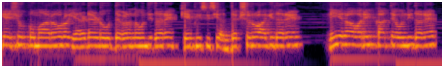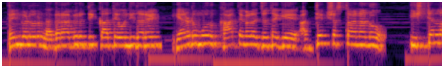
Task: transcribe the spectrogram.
ಕೆ ಶಿವಕುಮಾರ್ ಅವರು ಎರಡೆರಡು ಹುದ್ದೆಗಳನ್ನು ಹೊಂದಿದ್ದಾರೆ. ಕೆಪಿಸಿಸಿ ಅಧ್ಯಕ್ಷರು ಆಗಿದ್ದಾರೆ. ನೀರಾವರಿ ಖಾತೆ ಹೊಂದಿದ್ದಾರೆ. ಬೆಂಗಳೂರು ನಗರಾಭಿವೃದ್ಧಿ ಖಾತೆ ಹೊಂದಿದ್ದಾರೆ. ಎರಡು ಮೂರು ಖಾತೆಗಳ ಜೊತೆಗೆ ಅಧ್ಯಕ್ಷ ಸ್ಥಾನನು ಇಷ್ಟೆಲ್ಲ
